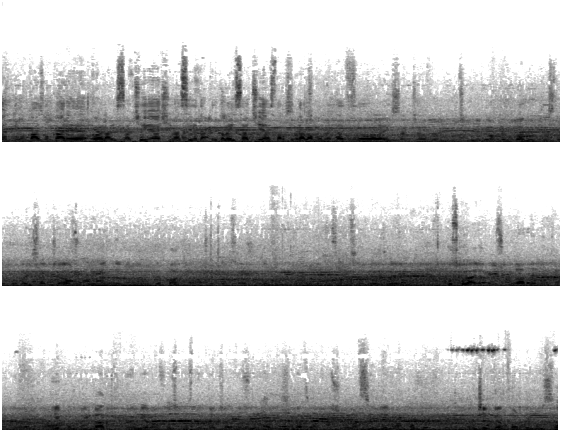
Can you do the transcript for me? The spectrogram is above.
pentru în cazul în care uh, la Isaceea și la Siria, dar cred că la Isaceea s-ar putea la un moment dat să... La Isaac ce avem, sigur că avem planul peste tot, la Isaac ce suplimentăm numărul de bani, încercăm să ajutăm să înțelege Musculare. musculată, pentru că e complicat. Premierul a fost peste tot și a văzut care e situația, am fost și eu la Siria. Încercăm foarte mult să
